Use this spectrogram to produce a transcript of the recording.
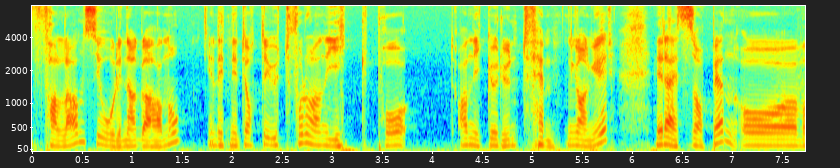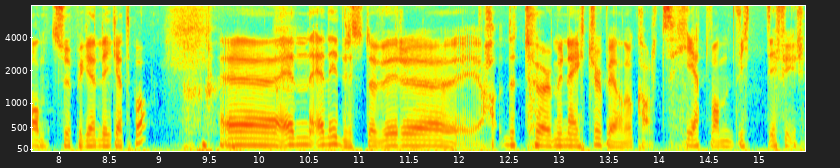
fallet hans i Oli Nagano i 1998 i utfor, hvor han gikk på han gikk jo rundt 15 ganger, reiste seg opp igjen og vant Super-G like etterpå. Eh, en, en idrettsutøver uh, The Terminator ble han jo kalt. Helt vanvittig fyr.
